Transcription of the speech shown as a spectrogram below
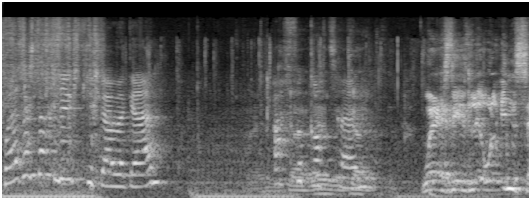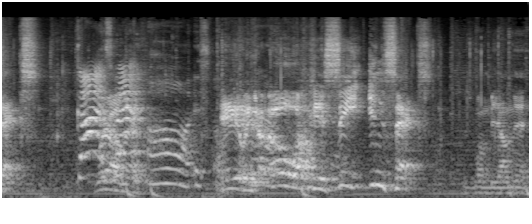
Where does the Kaluki go again? I've go, forgotten. Where's these little insects? Guys, Where are where? they? Oh, it's. Here we go. Oh, I can see insects. There's one down there.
